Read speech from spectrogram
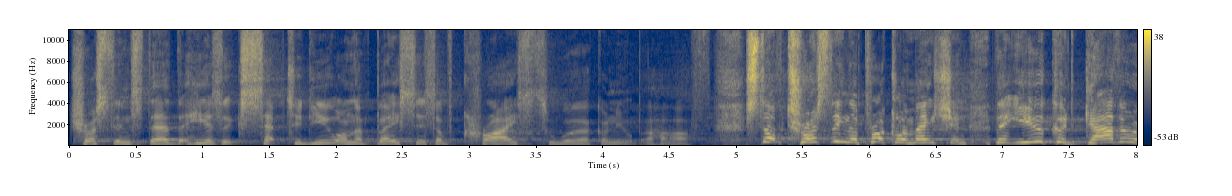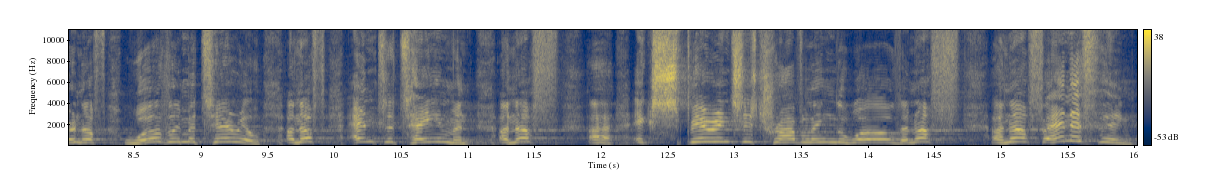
Trust instead that He has accepted you on the basis of Christ's work on your behalf. Stop trusting the proclamation that you could gather enough worldly material, enough entertainment, enough uh, experiences traveling the world, enough, enough anything,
